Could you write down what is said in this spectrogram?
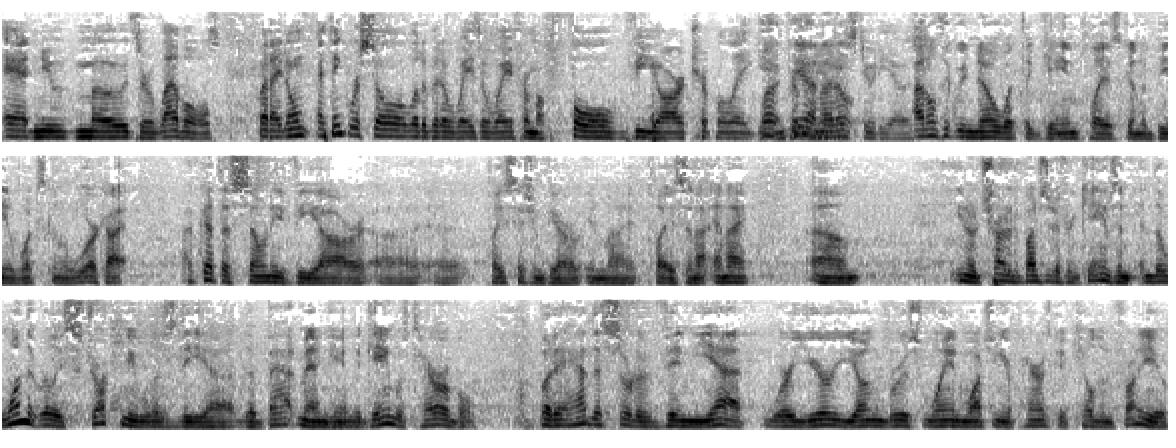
add new modes or levels. But I don't. I think we're still a little bit of ways away from a full VR AAA game from yeah, the studios. I don't think we know what the gameplay is going to be and what's going to work. I, I've got the Sony VR, uh, uh, PlayStation VR in my place, and I, and I, um, you know, charted a bunch of different games, and, and the one that really struck me was the uh, the Batman game. The game was terrible, but it had this sort of vignette where you're young Bruce Wayne watching your parents get killed in front of you.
